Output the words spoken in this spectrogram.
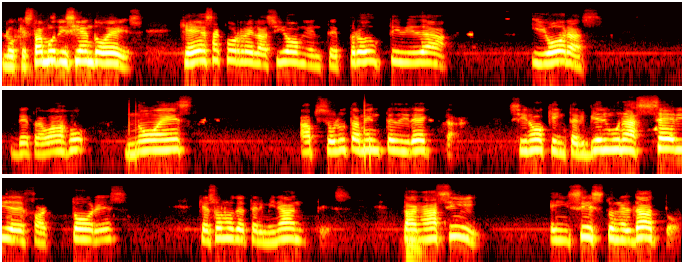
Lo que estamos diciendo es que esa correlación entre productividad y horas de trabajo no es absolutamente directa, sino que intervienen una serie de factores que son los determinantes. Tan así, e insisto en el dato,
